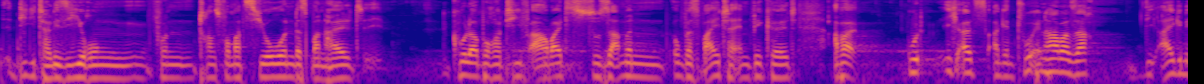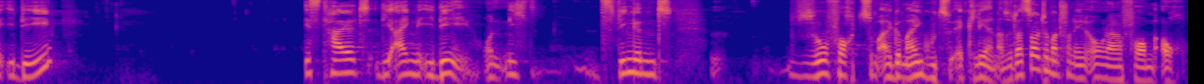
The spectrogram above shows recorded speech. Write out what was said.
Digitalisierung, von Transformation, dass man halt kollaborativ arbeitet, zusammen irgendwas weiterentwickelt. Aber gut, ich als Agenturinhaber sag, die eigene Idee ist halt die eigene Idee und nicht zwingend sofort zum Allgemeingut zu erklären. Also das sollte man schon in irgendeiner Form auch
